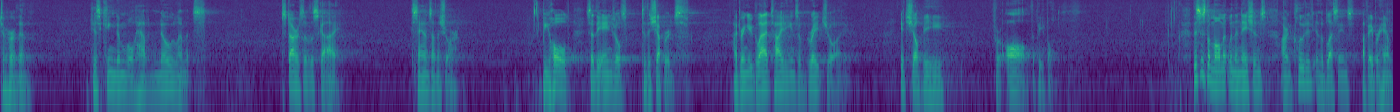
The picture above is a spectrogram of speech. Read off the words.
to her then. His kingdom will have no limits. Stars of the sky, sands on the shore. Behold, said the angels to the shepherds, I bring you glad tidings of great joy. It shall be for all the people. This is the moment when the nations are included in the blessings of Abraham.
